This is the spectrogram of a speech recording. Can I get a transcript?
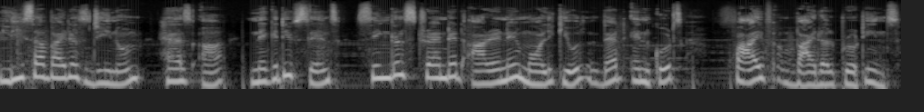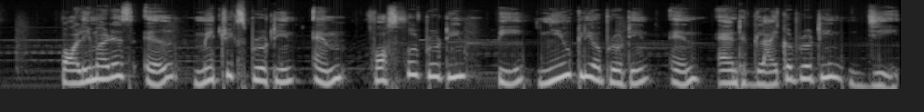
Lissa virus genome has a negative sense single-stranded RNA molecule that encodes 5 viral proteins. Polymerase L, matrix protein M, phosphoprotein P, nucleoprotein N, and glycoprotein G.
